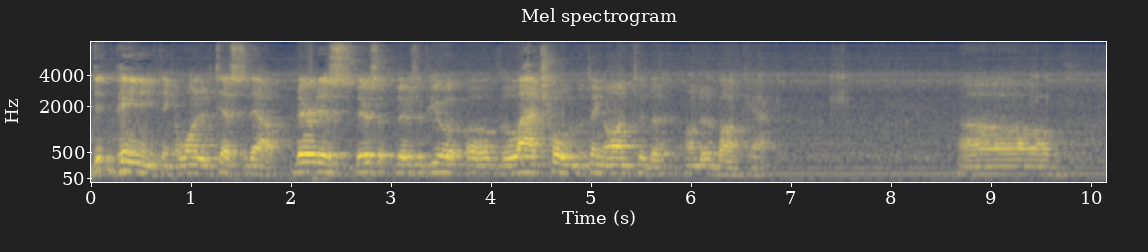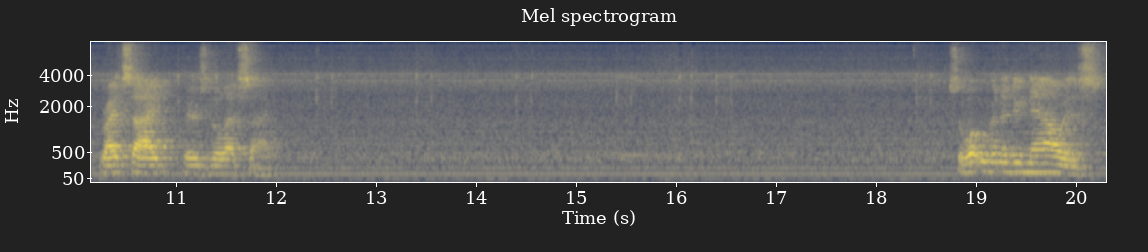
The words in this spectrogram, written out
Didn't paint anything, I wanted to test it out. There it is, there's a, there's a view of, of the latch holding the thing onto the, onto the Bobcat. Uh, right side, there's the left side. So what we're going to do now is,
